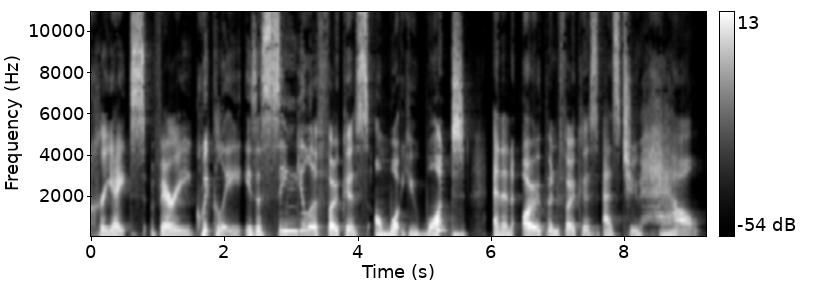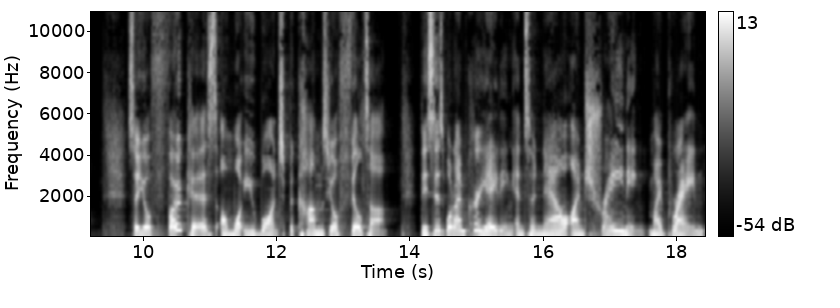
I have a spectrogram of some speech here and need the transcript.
creates very quickly is a singular focus on what you want and an open focus as to how. So your focus on what you want becomes your filter. This is what I'm creating. And so now I'm training my brain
